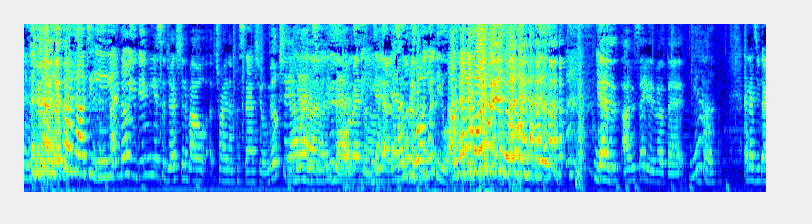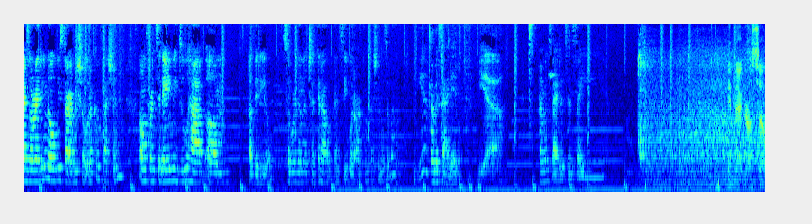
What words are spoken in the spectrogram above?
what not to eat. I know you gave me a suggestion about trying a pistachio milkshake. Yes, Yes, to do yes, that. already. So- Yes, Yes, and I will be going with you. Okay. I will be going with you. yeah. Yes, I'm excited about that. Yeah. And as you guys already know, we start every show with a confession. Um, for today, we do have um, a video, so we're gonna check it out and see what our confession is about. Yeah. I'm excited. Yeah. I'm excited to say. Hey, bad girl. So,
